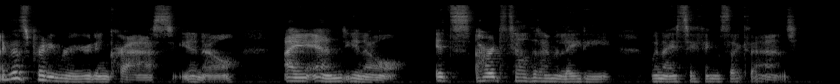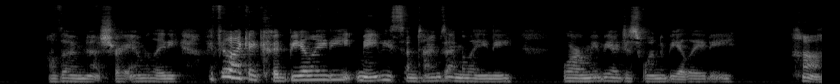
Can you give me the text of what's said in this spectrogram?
Like that's pretty rude and crass, you know. I and you know it's hard to tell that I'm a lady when I say things like that. Although I'm not sure I am a lady. I feel like I could be a lady. Maybe sometimes I'm a lady, or maybe I just want to be a lady. Huh?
